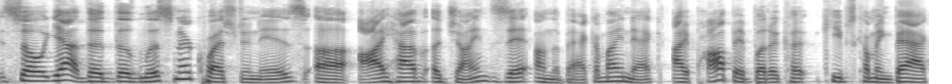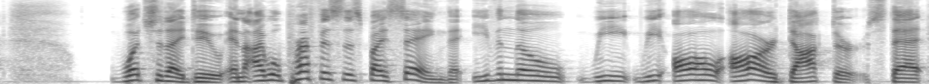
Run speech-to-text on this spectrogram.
so yeah, the the listener question is: uh, I have a giant zit on the back of my neck. I pop it, but it co- keeps coming back. What should I do? And I will preface this by saying that even though we we all are doctors, that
